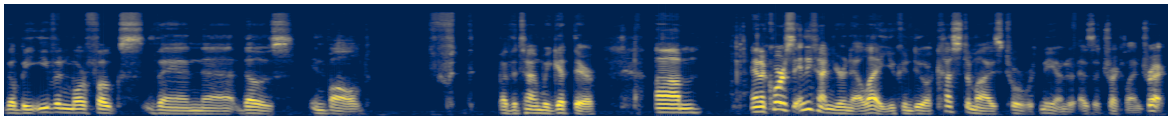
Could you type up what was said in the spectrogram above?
There'll be even more folks than uh, those involved by the time we get there. Um, and of course, anytime you're in LA, you can do a customized tour with me under, as a Trekland Trek.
